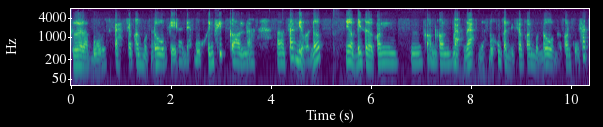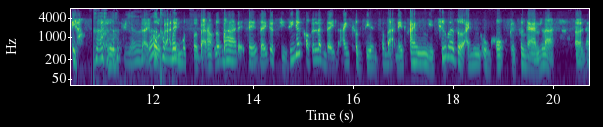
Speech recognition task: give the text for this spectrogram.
thừa là bố trả cho con một đô thế là để bố khuyến khích con uh, phát biểu ở lớp nhưng mà bây giờ con con con bạo dạn rồi bố không cần phải cho con một đô nữa con cũng phát tiểu ừ. đấy Rất hồi bạn ấy một hồi bạn học lớp 3 đấy thế đấy được chỉ duy nhất có cái lần đấy là anh thưởng tiền cho bạn ấy anh thì chưa bao giờ anh ủng hộ cái phương án là Ờ, là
